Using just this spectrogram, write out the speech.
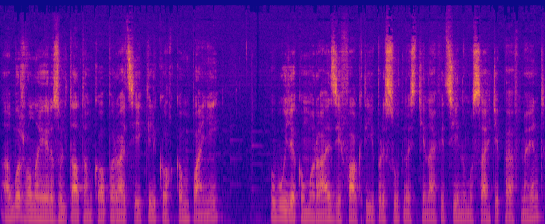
або ж вона є результатом кооперації кількох компаній. У будь-якому разі, факт її присутності на офіційному сайті Pavement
